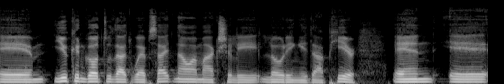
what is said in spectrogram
Um, you can go to that website. Now I'm actually loading it up here. And uh,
